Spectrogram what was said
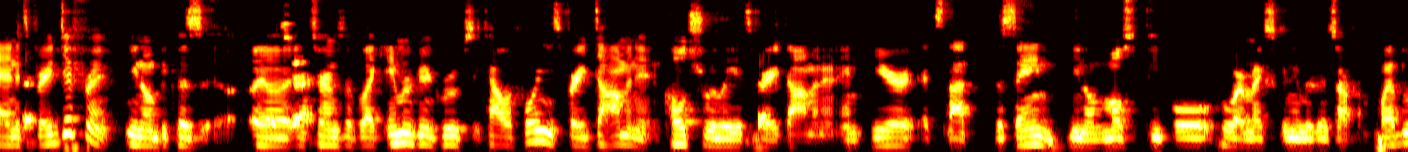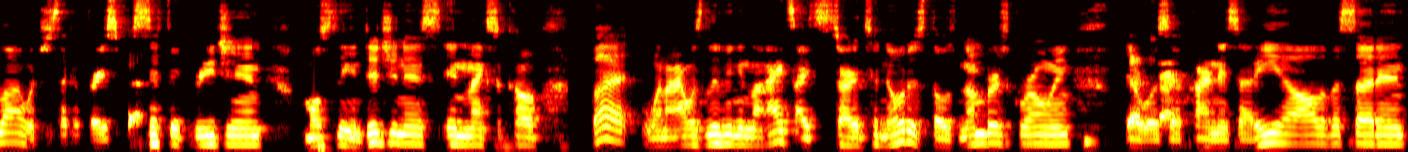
and it's very different, you know, because uh, in terms of like immigrant groups in California, it's very dominant culturally. It's very dominant, and here it's not the same. You know, most people who are Mexican immigrants are from Puebla, which is like a very specific region, mostly indigenous in Mexico. But when I was living in the Heights, I started to notice those numbers growing. There was a carniceria all of a sudden.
